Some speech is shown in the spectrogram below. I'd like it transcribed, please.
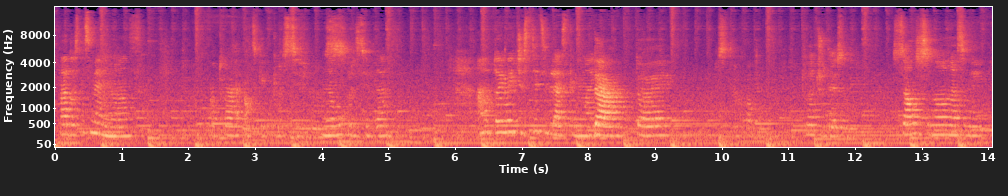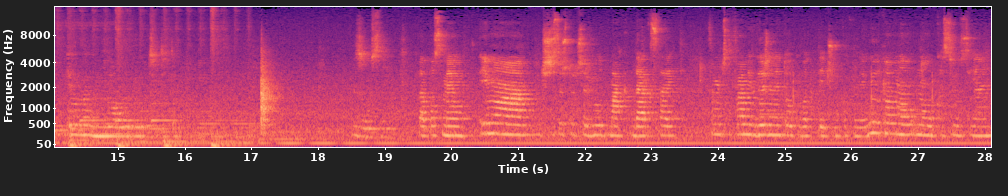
това е доста сменен нюанс. А това е адски красив. Много красив, да. А, той има и частици бляскани, май. Да, той е страхотен. Това е чудесно. Само с едно нанасяне имаме много добри цветите. За устни. Това е по-смело. Има почти също черви от MAC Dark Side. Само, че това ми изглежда не толкова течно като него и отново много, много красиво сияние.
